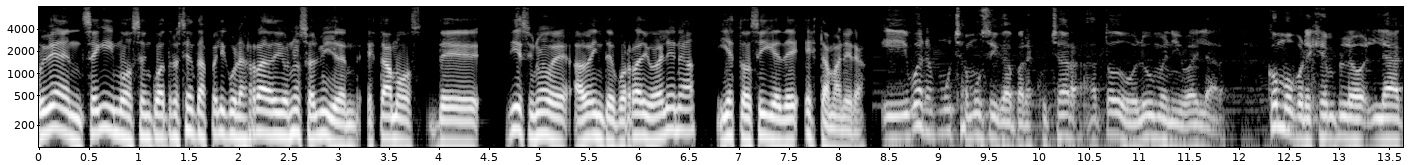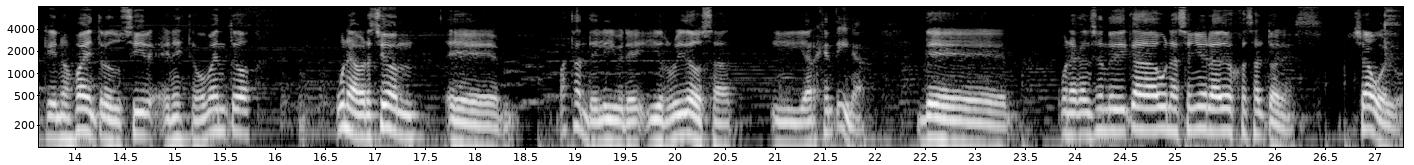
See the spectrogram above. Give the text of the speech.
Muy bien, seguimos en 400 películas radio. No se olviden, estamos de 19 a 20 por Radio Galena y esto sigue de esta manera. Y bueno, mucha música para escuchar a todo volumen y bailar. Como por ejemplo la que nos va a introducir en este momento una versión eh, bastante libre y ruidosa y argentina de una canción dedicada a una señora de ojos saltones. Ya vuelvo.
